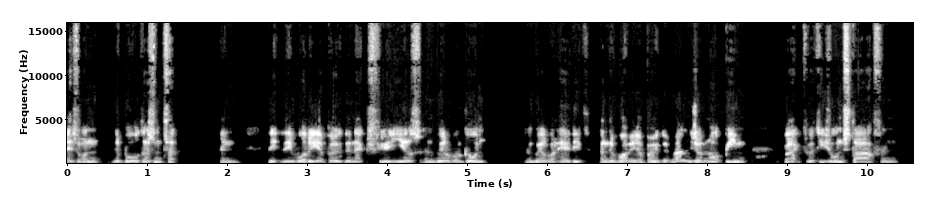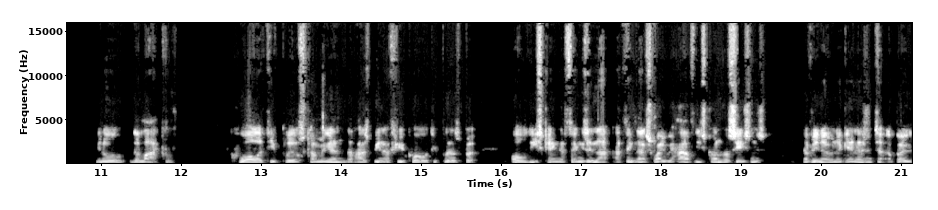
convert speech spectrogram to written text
is on the board, isn't it? And they, they worry about the next few years and where we're going and where we're headed, and they worry about the manager not being backed with his own staff and you know the lack of quality players coming in. There has been a few quality players, but all these kind of things. And that I think that's why we have these conversations every now and again, isn't it, about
